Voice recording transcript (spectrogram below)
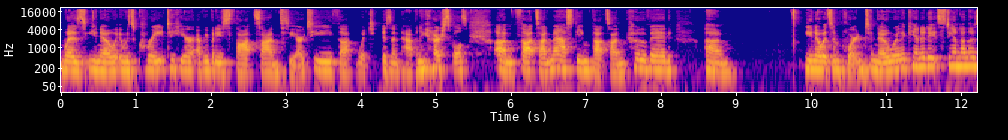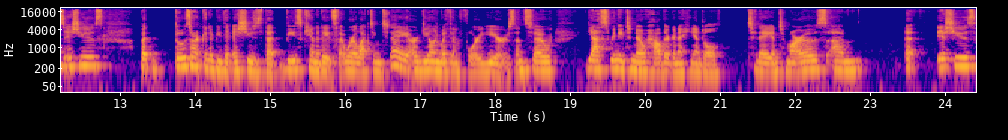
was you know it was great to hear everybody's thoughts on CRT, thought which isn't happening in our schools, um, thoughts on masking, thoughts on COVID. Um, you know, it's important to know where the candidates stand on those issues. But those aren't going to be the issues that these candidates that we're electing today are dealing with in four years. And so, yes, we need to know how they're going to handle today and tomorrow's um, uh, issues.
